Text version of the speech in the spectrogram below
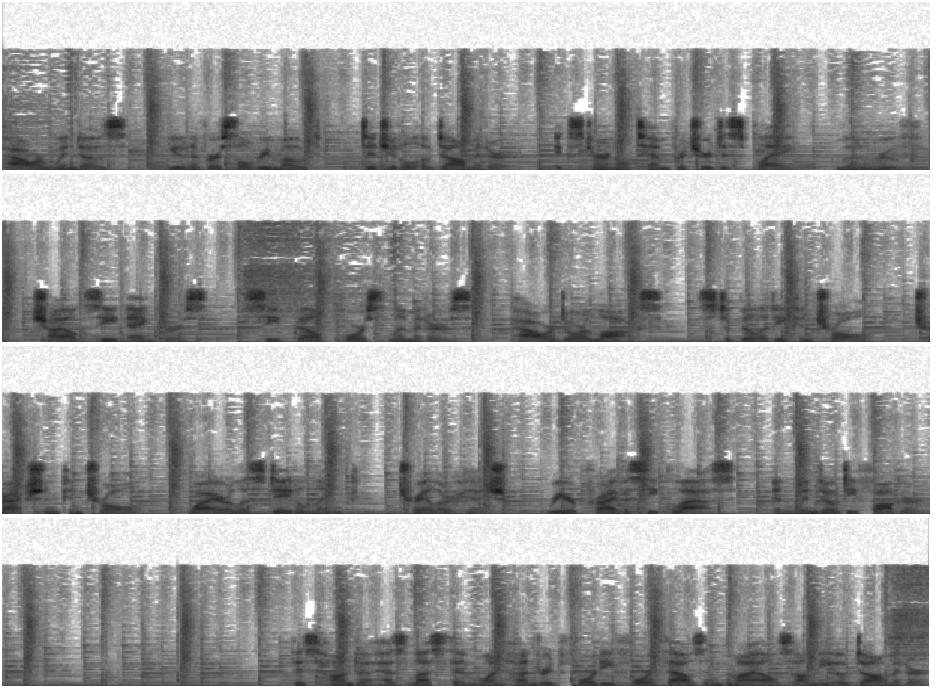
power windows, universal remote, digital odometer, external temperature display, moonroof, child seat anchors, seat belt force limiters, power door locks, stability control, traction control, wireless data link, trailer hitch, rear privacy glass, and window defogger. This Honda has less than 144,000 miles on the odometer.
